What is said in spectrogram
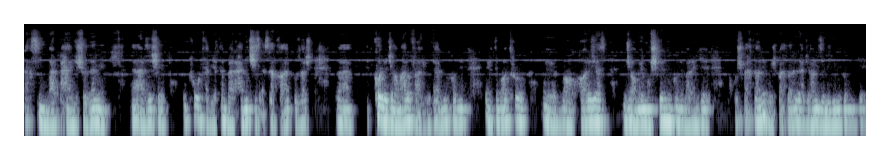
تقسیم بر پنج شدن ارزش پول طبیعتا بر همه چیز اثر خواهد گذاشت و کل جامعه رو فریبتر می‌کنه. ارتباط رو با خارج از جامعه مشکل می‌کنه برای اینکه خوشبختانه خوشبختانه در جهان زندگی می‌کنیم که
